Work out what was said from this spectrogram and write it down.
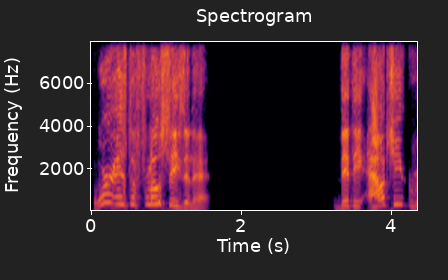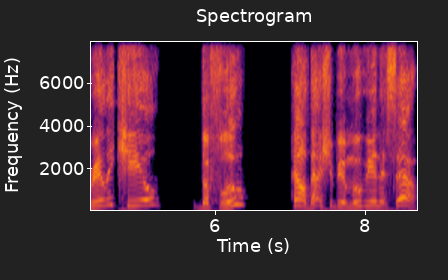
Where is the flu season at? Did the ouchie really kill the flu? Hell, that should be a movie in itself.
